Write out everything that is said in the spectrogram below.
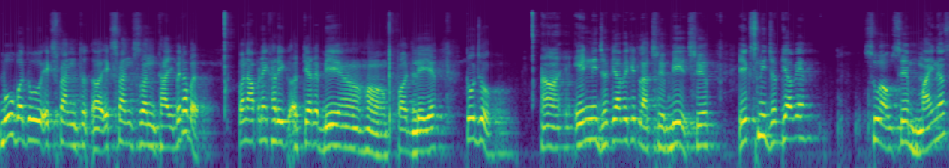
બહુ બધું એક્સપાન્ડ એક્સપાન્શન થાય. બરાબર? પણ આપણે ખાલી અત્યારે બે પદ લઈએ. તો જો એનની જગ્યાએ કેટલા છે? બે છે. એક્સની જગ્યાએ શું આવશે? Minus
